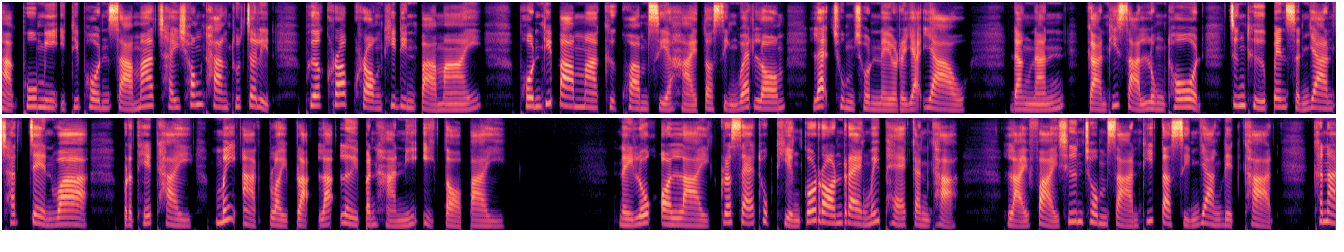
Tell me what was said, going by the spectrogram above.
หากผู้มีอิทธิพลสามารถใช้ช่องทางทุจริต เพื่อครอบครองที่ดินป่าไม้ ผลที่ตามมาคือความเสียหายต่อสิ่งแวดล้อม และชุมชนในระยะยาว ดังนั้นการที่ศาลลงโทษจึงถือเป็นสัญญาณชัดเจนว่า ประเทศไทยไม่อาจปล่อยปละละเลยปัญหานี้อีกต่อไป ในโลกออนไลน์ กระแสถกเถียงก็ร้อนแรงไม่แพ้กันค่ะหลายฝ่ายชื่นชมศาลที่ตัดสินอย่างเด็ดขาด ขณะ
